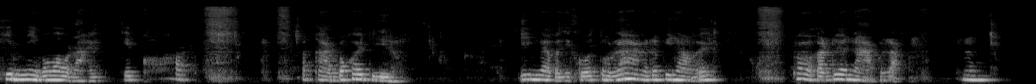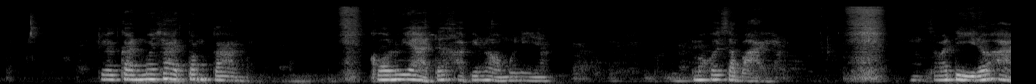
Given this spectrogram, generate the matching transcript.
ทิมนี่เบาๆหลาย เจ็บคออาการไม่ค่อยดีอิ่มแล้วก็สิโคตตัวล่ากันแล้วพี่น้องเอ้ยพ่อกันเรื่องหนาไปละเจอกันเมื่อชาติต้องการ ขออนุญาตด้อค่ะพี่น้องมือนี้ ไม่ค่อยสบาย สวัสดีเด้อค่ะ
